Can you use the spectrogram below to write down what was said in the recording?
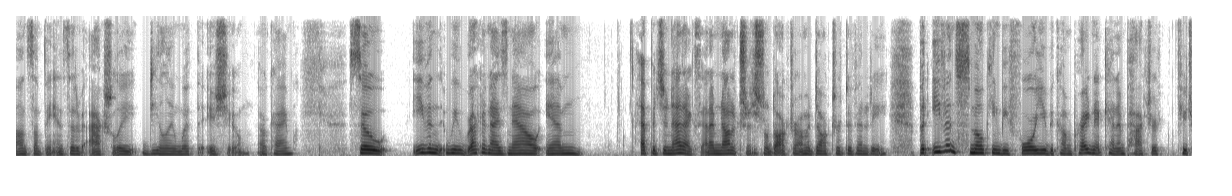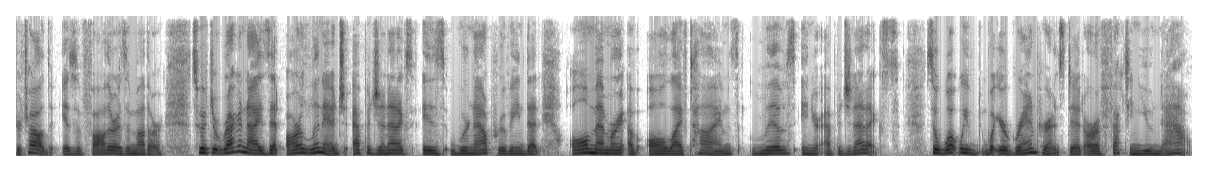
on something instead of actually dealing with the issue, okay? So even we recognize now in epigenetics, and I'm not a traditional doctor, I'm a doctor of divinity. But even smoking before you become pregnant can impact your future child as a father, as a mother. So we have to recognize that our lineage, epigenetics, is we're now proving that all memory of all lifetimes lives in your epigenetics. So what we what your grandparents did are affecting you now.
